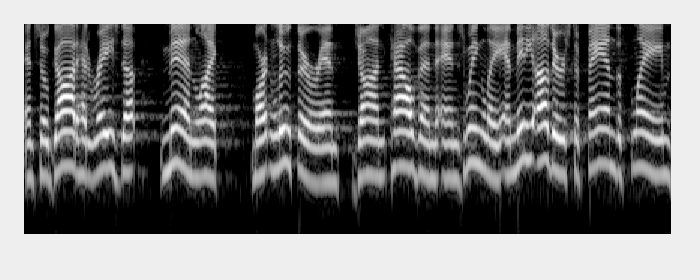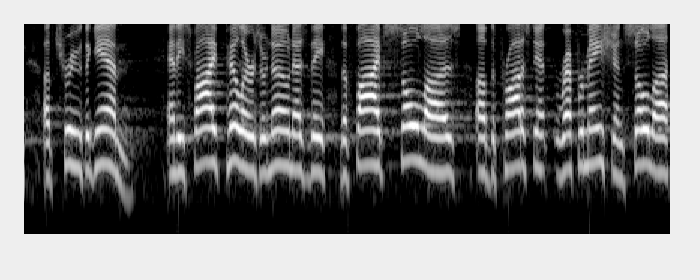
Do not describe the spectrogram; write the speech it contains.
and so God had raised up men like Martin Luther and John Calvin and Zwingli and many others to fan the flame of truth again. And these five pillars are known as the, the five solas of the Protestant Reformation. Sola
